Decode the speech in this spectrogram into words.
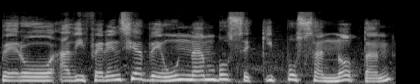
Pero a diferencia de un ambos equipos anotan,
